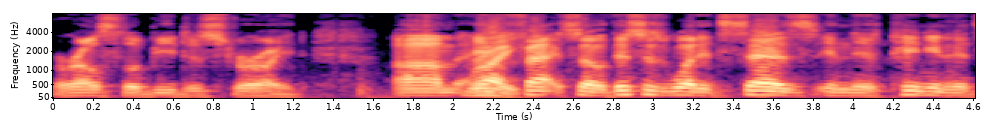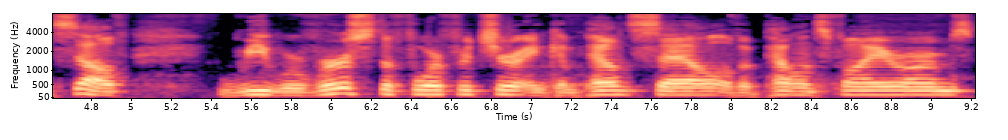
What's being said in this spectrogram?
or else they'll be destroyed. Um, In Right. fact, so this is what it says in the opinion itself. We reverse the forfeiture and compelled sale of appellant's firearms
